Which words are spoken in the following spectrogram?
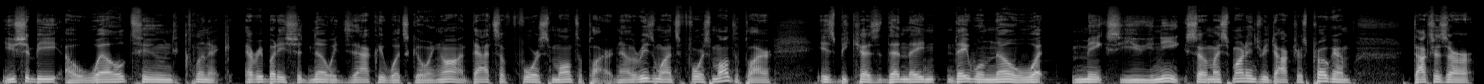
You should be a well tuned clinic. Everybody should know exactly what's going on. That's a force multiplier. Now, the reason why it's a force multiplier is because then they, they will know what makes you unique. So, my Smart Injury Doctors program, doctors are,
